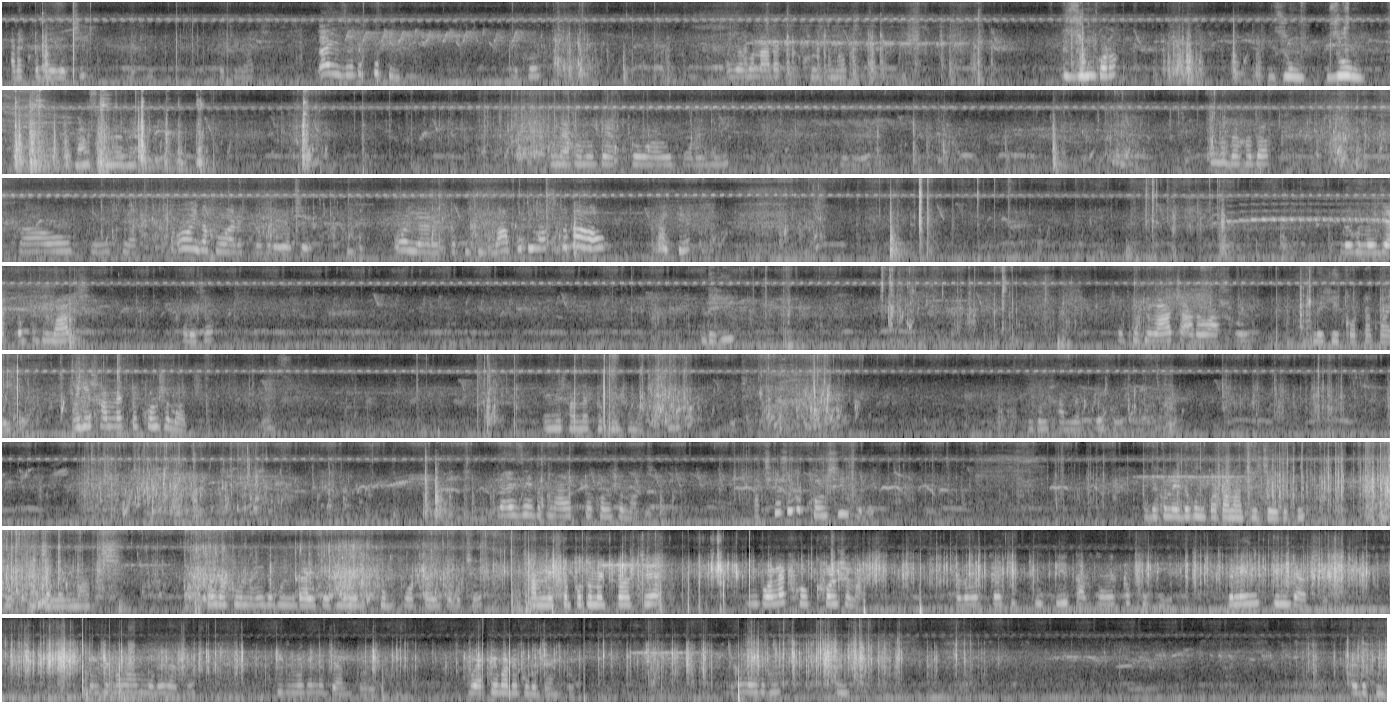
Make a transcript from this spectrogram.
আরেকটা পেয়ে গেছি পুঁটি দেখুন আর জুম করো। Zoom zoom. দেখা যাক। তাও। ওই দেখো আর একটা পড়ে গেছে। ওই আর একটা পুঁটি। মা, পুঁটি মাছটা দাও এই যে। দেখুন ওই যে একটা পুঁটি মাছ। পড়েছে। দেখি। পুঁটি মাছ আরও আসুন। দেখি কটা পাই। ওই যে সামনে একটা খলসে মাছ। এই যে সামনে একটা খলসে মাছ। সামনে একটা খলসে মাছ Guys, এই দেখুন আরেকটা খলসে মাছ আজকে শুধু খলসেই দেখুন, এই দেখুন কটা মাছ হয়েছে দেখুন। মাছ। ওই দেখুন, এই দেখুন এখানে খুব বড়টাই পড়েছে। সামনে একটা হচ্ছে বলে খলসে মাছ। তারপরটা হচ্ছে পুটি, তারপর একটা পুটি। এখানে তিনটে আছে। মরে গেছে। পুটিগুলো কিন্তু জ্যান্ত, এই দেখুন। একেবারে পুরো জ্যান্ত। দেখুন, এই দেখুন। দেখুন।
